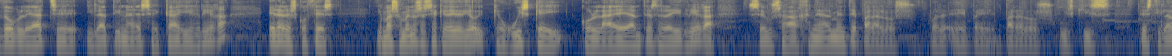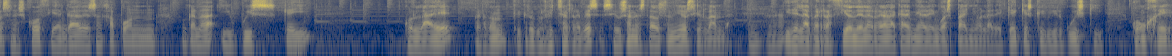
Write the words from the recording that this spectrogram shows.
W-H y latina S-K-Y, era el escocés. Y más o menos así ha quedado de hoy, que whisky, con la E antes de la Y, se usa generalmente para los, por- eh, para los whiskies destilados en Escocia, en Gales, en Japón, en Canadá, y whisky con la E, perdón, que creo que lo he dicho al revés, se usa en Estados Unidos e Irlanda. Y de la aberración de la Real Academia de Lengua Española, de que hay que escribir whisky con G,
